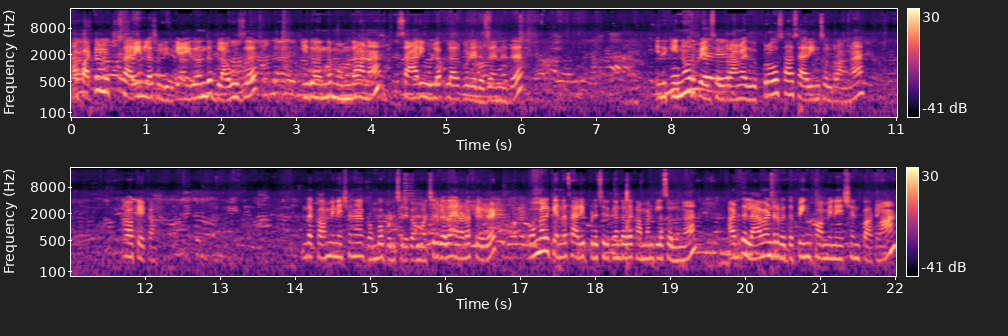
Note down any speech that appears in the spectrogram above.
நான் பட்டு லுக் சாரின்ல சொல்லியிருக்கேன். இது வந்து ப்ளவுஸு இது வந்து முந்தான. சாரி உள்ள ஃபுல்லாக இருக்கக்கூடிய டிசைன் இது. இதுக்கு இன்னொரு பேர் சொல்கிறாங்க இதுக்கு க்ரோசா சாரின்னு சொல்கிறாங்க ஓகேக்கா இந்த காம்பினேஷன் எனக்கு ரொம்ப பிடிச்சிருக்கு. அவங்க வச்சிருக்கதான் என்னோட ஃபேவரட் உங்களுக்கு எந்த சாரீ பிடிச்சிருக்குன்றதை கமெண்ட்டில் சொல்லுங்கள் அடுத்து லாவெண்டர் வித் பிங்க் காம்பினேஷன் பார்க்கலாம்.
